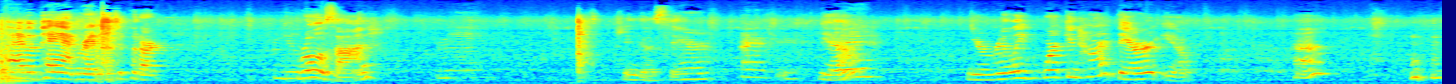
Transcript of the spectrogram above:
I have a pan ready to put our rolls on. Putting those there. Yeah? You're really working hard there, aren't you? Huh?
